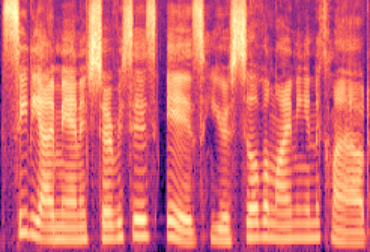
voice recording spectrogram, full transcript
CDI Managed Services is your silver lining in the cloud.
